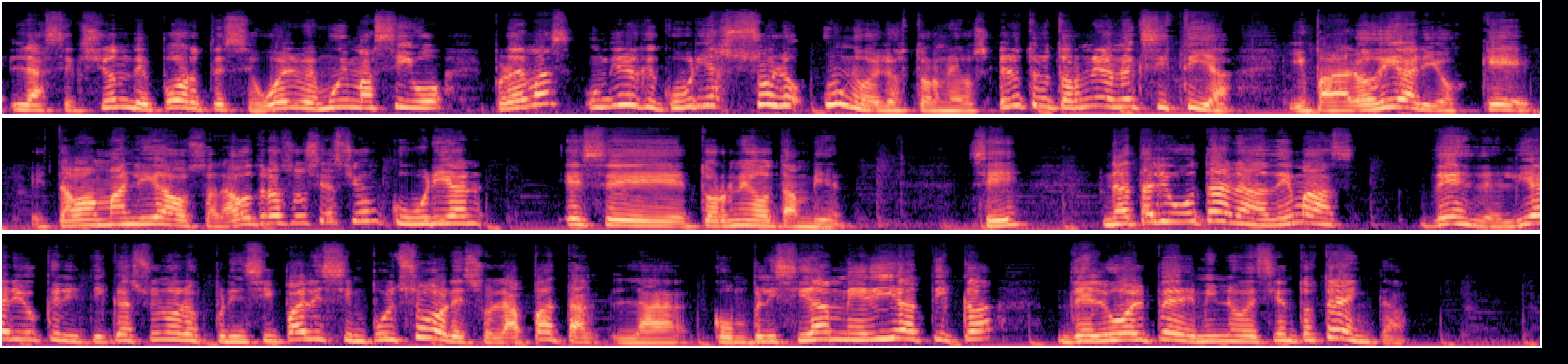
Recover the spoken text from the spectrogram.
la sección deportes, se vuelve muy masivo, pero además un diario que cubría solo uno de los torneos. El otro torneo no existía. Y para los diarios que estaban más ligados a la otra asociación, cubrían ese torneo también. ¿Sí? Natalio Botana, además, desde el diario Crítica, es uno de los principales impulsores o la pata, la complicidad mediática del golpe de 1930.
